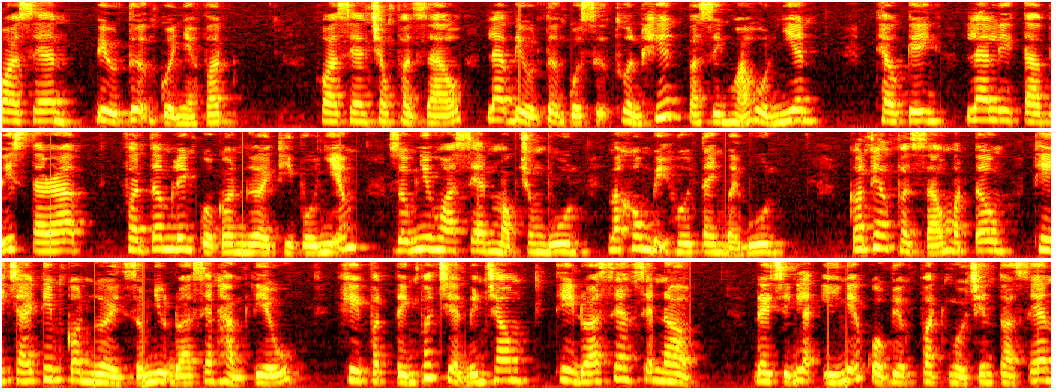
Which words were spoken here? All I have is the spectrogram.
Hoa sen, biểu tượng của nhà Phật Hoa sen trong Phật giáo là biểu tượng của sự thuần khiết và sinh hóa hồn nhiên. Theo kinh Lalita Vistara, phần tâm linh của con người thì vô nhiễm, giống như hoa sen mọc trong bùn mà không bị hôi tanh bởi bùn. Còn theo Phật giáo Mật Tông thì trái tim con người giống như đóa sen hàm tiếu, khi Phật tính phát triển bên trong thì đóa sen sẽ nở. Đây chính là ý nghĩa của việc Phật ngồi trên tòa sen.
